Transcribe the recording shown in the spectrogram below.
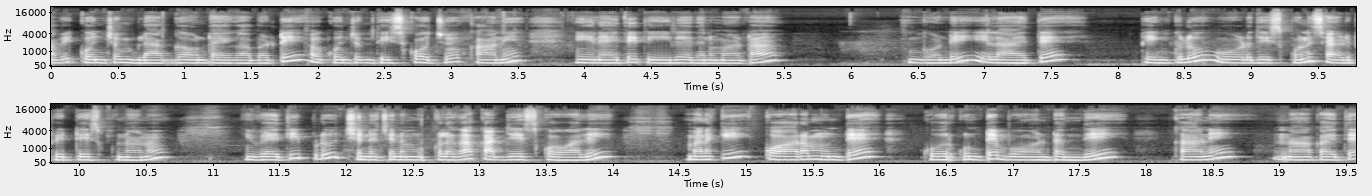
అవి కొంచెం బ్లాక్గా ఉంటాయి కాబట్టి అవి కొంచెం తీసుకోవచ్చు కానీ నేనైతే తీయలేదనమాట. ఇంకోండి ఇలా అయితే పెంకులు ఊడ తీసుకొని సైడ్ పెట్టేసుకున్నాను. ఇవైతే ఇప్పుడు చిన్న చిన్న ముక్కలుగా కట్ చేసుకోవాలి. మనకి కారం ఉంటే కోరుకుంటే బాగుంటుంది. కానీ నాకైతే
